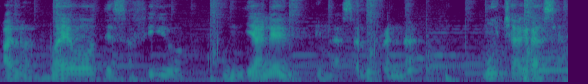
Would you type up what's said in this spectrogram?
a los nuevos desafíos mundiales en la salud renal. Muchas gracias.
